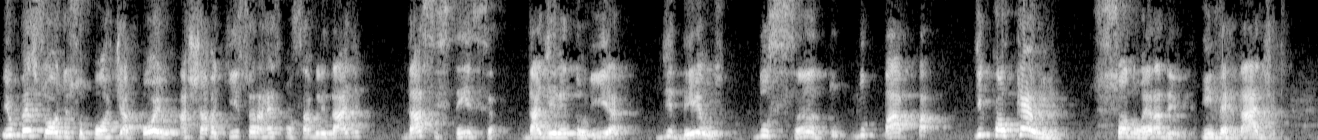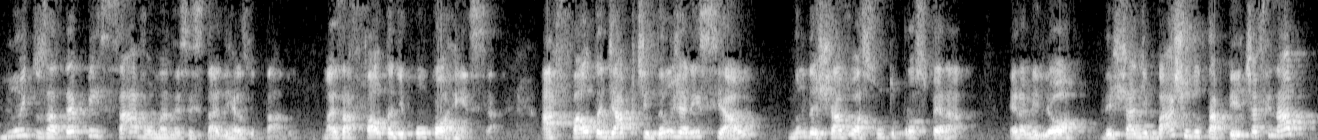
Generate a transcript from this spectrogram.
E o pessoal de suporte e apoio achava que isso era responsabilidade da assistência, da diretoria, de Deus, do santo, do papa, de qualquer um. Só não era dele. Em verdade, Muitos até pensavam na necessidade de resultado, mas a falta de concorrência, a falta de aptidão gerencial não deixava o assunto prosperar. Era melhor deixar debaixo do tapete. Afinal,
